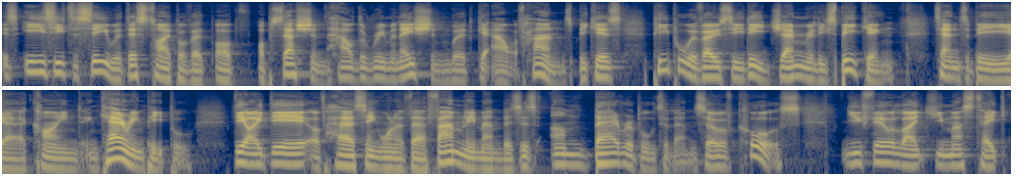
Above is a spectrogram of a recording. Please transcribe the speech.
It's easy to see with this type of, of obsession how the rumination would get out of hand because people with OCD, generally speaking, tend to be uh, kind and caring people. The idea of hurting one of their family members is unbearable to them. So, of course, you feel like you must take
